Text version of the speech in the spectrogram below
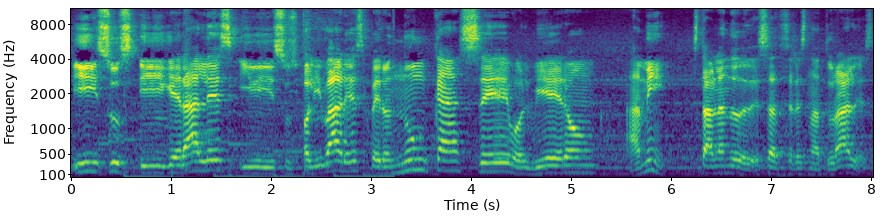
y sus higuerales y sus olivares, pero nunca se volvieron a mí. Está hablando de desastres naturales.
